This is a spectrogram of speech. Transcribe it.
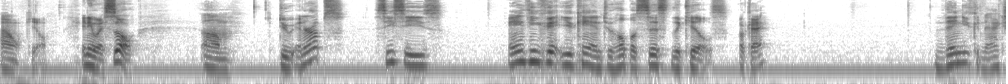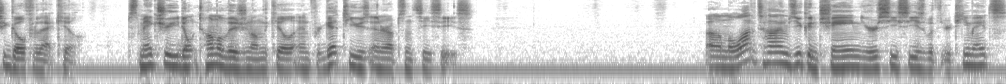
I don't kill. Anyway, so um, do interrupts, CCs, anything you can, you can to help assist the kills. Okay. Then you can actually go for that kill. Just make sure you don't tunnel vision on the kill and forget to use interrupts and CCs. Um, a lot of times you can chain your CCs with your teammates.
